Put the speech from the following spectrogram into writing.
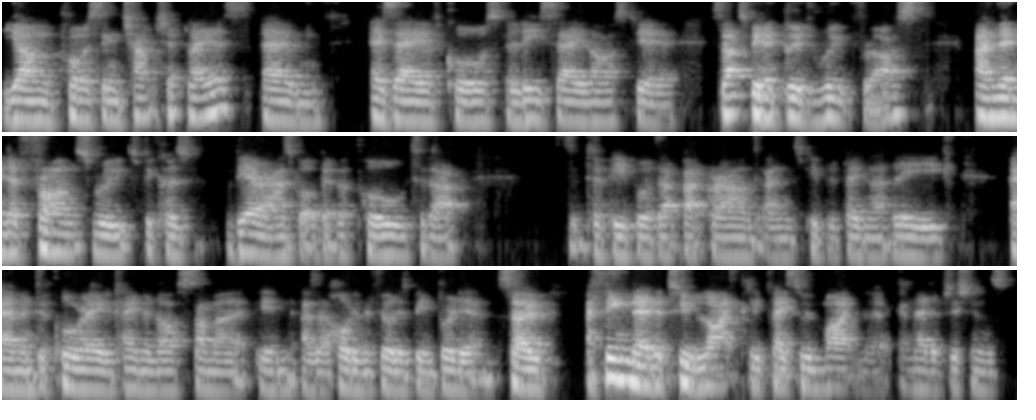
young, promising championship players. Um, Eze, of course, Olise last year. So that's been a good route for us. And then the France route, because Vieira has got a bit of a pull to that, to people with that background and people who played in that league. Um, and Doucouré, who came in last summer in as a holding midfielder, has been brilliant. So I think they're the two likely places we might look, and they're the positions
